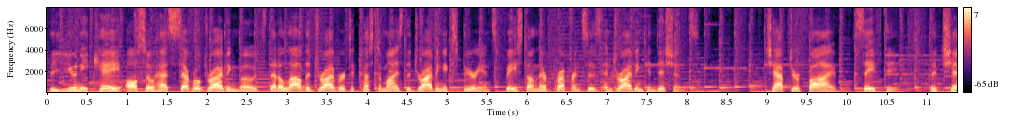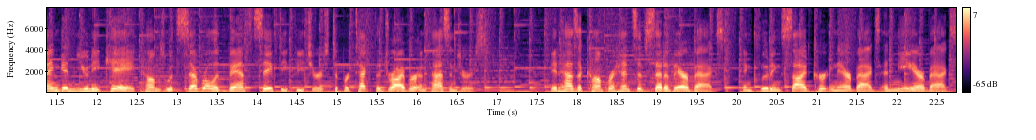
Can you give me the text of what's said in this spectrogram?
The Uni-K also has several driving modes that allow the driver to customize the driving experience based on their preferences and driving conditions. Chapter 5, Safety the Changan Uni K comes with several advanced safety features to protect the driver and passengers. It has a comprehensive set of airbags, including side curtain airbags and knee airbags,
